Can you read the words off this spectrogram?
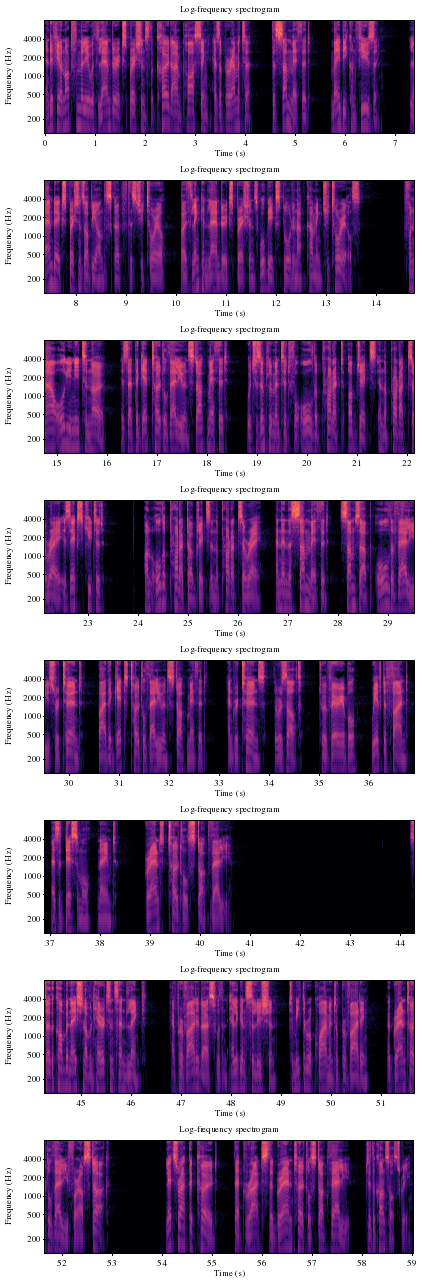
And if you're not familiar with Lambda expressions, the code I'm passing as a parameter, the sum method, may be confusing. Lambda expressions are beyond the scope of this tutorial. Both LINQ and Lambda expressions will be explored in upcoming tutorials. For now, all you need to know is that the get total value in stock method, which is implemented for all the product objects in the products array, is executed on all the product objects in the products array, and then the sum method sums up all the values returned by the get total value in stock method and returns the result to a variable we have defined as a decimal named grand total stock value. So the combination of inheritance and LINQ have provided us with an elegant solution to meet the requirement of providing a grand total value for our stock. Let's write the code that writes the grand total stock value to the console screen.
